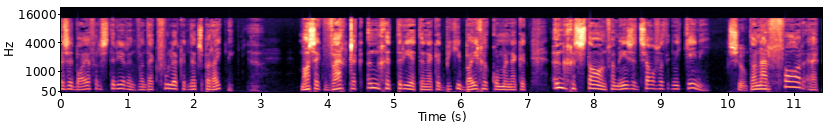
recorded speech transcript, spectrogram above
is dit baie frustrerend want ek voel ek het niks bereik nie. Ja. Maar as ek werklik ingetree het en ek het bietjie bygekom en ek het ingestaan vir mense selfs wat ek nie ken nie, Sjoe. dan ervaar ek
